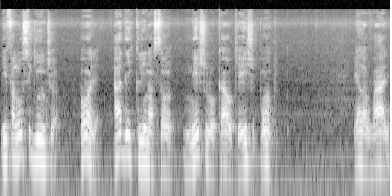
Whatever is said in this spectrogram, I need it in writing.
E falou o seguinte, ó, olha, a declinação neste local, que é este ponto, ela vale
